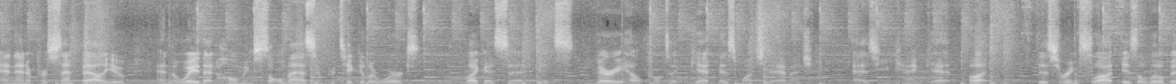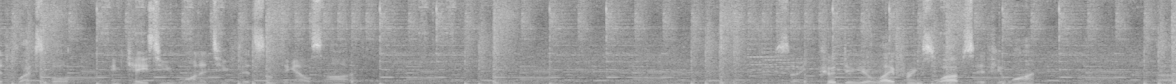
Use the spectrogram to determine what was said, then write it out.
and then a percent value. And the way that homing soul mass in particular works, like I said, it's very helpful to get as much damage as you can get. But this ring slot is a little bit flexible in case you wanted to fit something else on. So you could do your life ring swaps if you want, uh,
